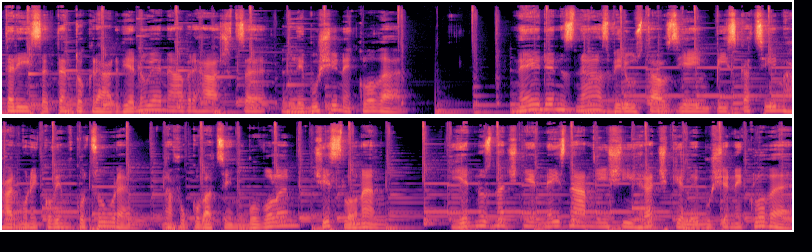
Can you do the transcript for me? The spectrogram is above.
který se tentokrát věnuje návrhářce Libuši Niklové. Nejeden z nás vyrůstal s jejím pískacím harmonikovým kocourem, nafukovacím buvolem či slonem. Jednoznačně nejznámější hračky Libuše Niklové,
